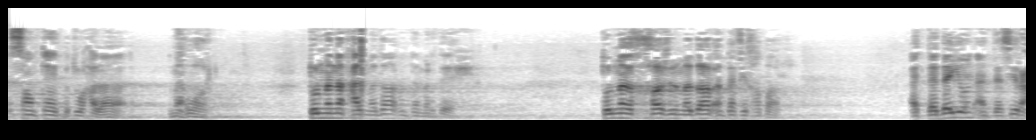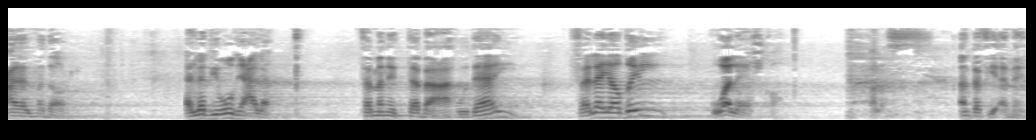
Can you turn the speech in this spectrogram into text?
سنتات بتروح على مهوار. طول ما انك على المدار أنت مرتاح. طول ما انك خارج المدار أنت في خطر. التدين أن تسير على المدار الذي وضع لك. فمن اتبع هداي فلا يضل ولا يشقى. خلاص أنت في أمان.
